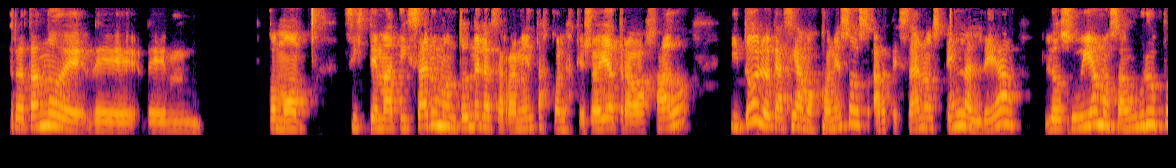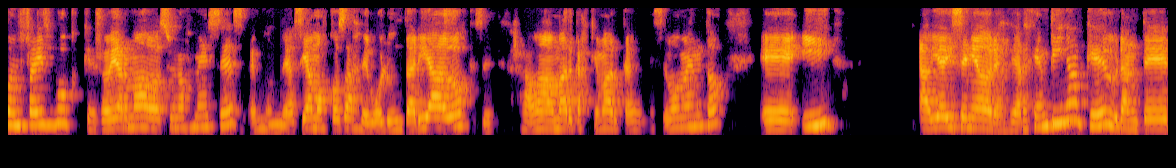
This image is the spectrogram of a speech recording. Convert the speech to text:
tratando de, de mm, como sistematizar un montón de las herramientas con las que yo había trabajado Y todo lo que hacíamos con esos artesanos en la aldea, lo subíamos a un grupo en Facebook que yo había armado hace unos meses, en donde hacíamos cosas de voluntariado, que se llamaba Marcas que Marcas en ese momento, eh, y había diseñadores de Argentina que durante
